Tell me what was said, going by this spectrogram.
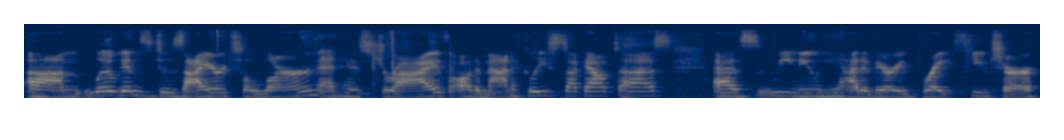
Um, Logan's desire to learn and his drive automatically stuck out to us as we knew he had a very bright future.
